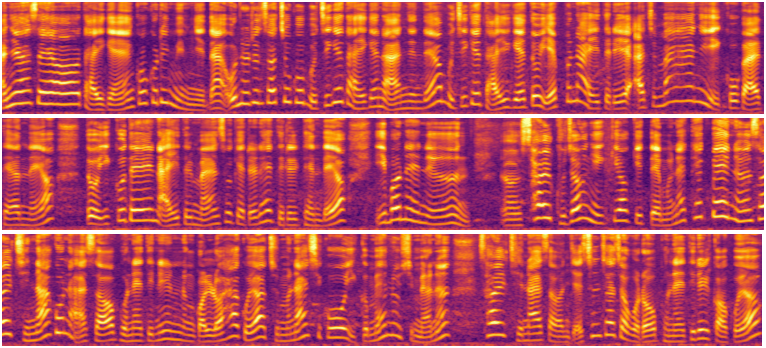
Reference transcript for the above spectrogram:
안녕하세요. 다이겐 꼬그림입니다. 오늘은 서초구 무지개 다육에 나왔는데요. 무지개 또 예쁜 아이들이 아주 많이 입고가 되었네요. 또 입고된 아이들만 소개를 해 드릴 텐데요. 이번에는 어, 설 구정이 끼었기 때문에 택배는 설 지나고 나서 보내드리는 걸로 하고요. 주문하시고 입금해 놓으시면은 설 지나서 이제 순차적으로 보내드릴 거고요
